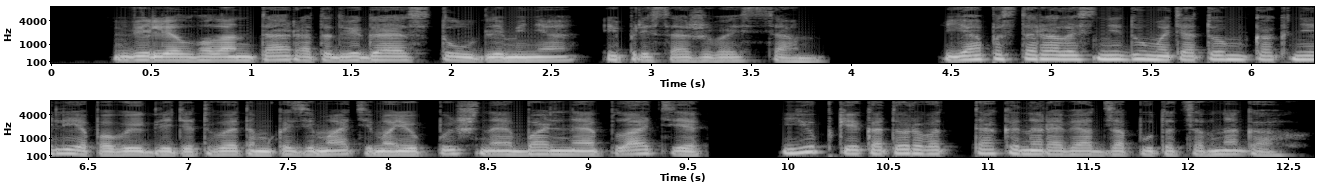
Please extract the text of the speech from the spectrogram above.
— велел Волонтар, отодвигая стул для меня и присаживаясь сам. Я постаралась не думать о том, как нелепо выглядит в этом каземате мое пышное бальное платье, юбки которого так и норовят запутаться в ногах.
